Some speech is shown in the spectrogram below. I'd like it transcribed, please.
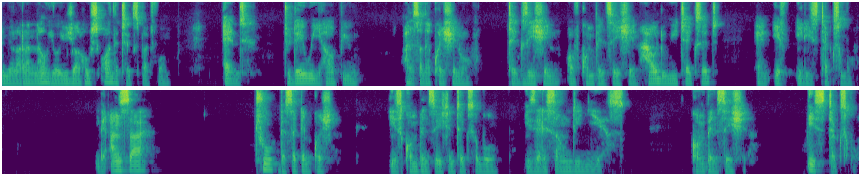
Tumelo now your usual host on the tax platform and today we help you answer the question of taxation of compensation how do we tax it and if it is taxable the answer to the second question, is compensation taxable? Is a resounding yes. Compensation is taxable.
